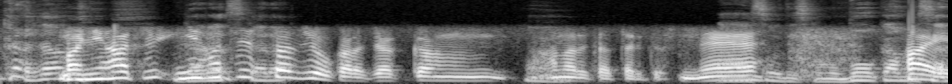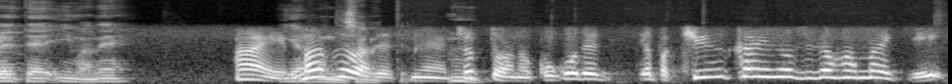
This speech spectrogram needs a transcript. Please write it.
ー。まあ、28, 28スタジオから若干離れちゃったりですあねそ、うです。かもう防寒もされて、今ね。はい、まずはですね、ちょっとあのここでやっぱ9階の自動販売機、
